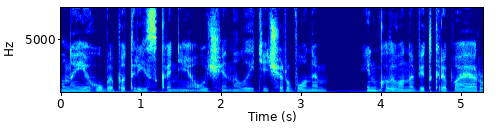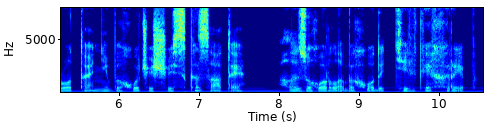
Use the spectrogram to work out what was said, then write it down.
У неї губи потріскані, очі налиті червоним, інколи вона відкриває рота, ніби хоче щось сказати, але з горла виходить тільки хрип.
